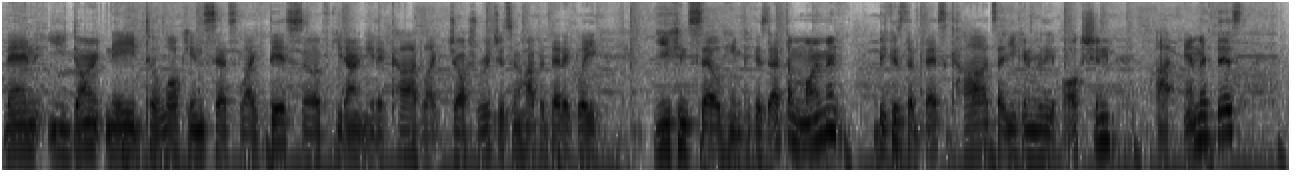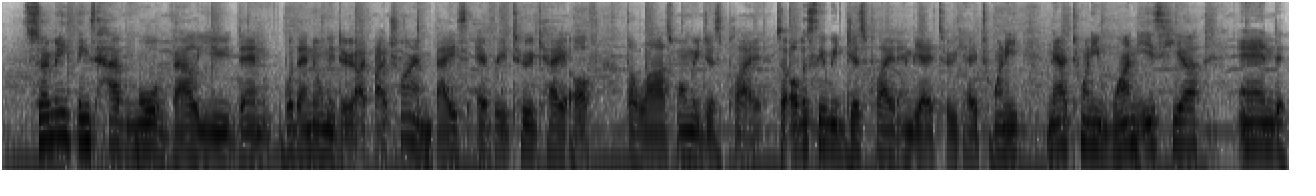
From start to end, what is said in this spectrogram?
then you don't need to lock in sets like this so if you don't need a card like Josh Richardson hypothetically you can sell him because at the moment because the best cards that you can really auction are Amethyst so many things have more value than what they normally do. I, I, try and base every 2K off the last one we just played. So obviously we just played NBA 2K20. Now 21 is here and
